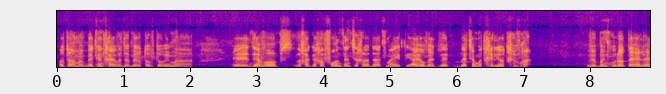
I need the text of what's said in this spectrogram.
עוד פעם, ה-Backend חייב לדבר טוב טוב עם ה-DevOps, ואחר כך ה front-end צריך לדעת מה ה-API עובד, ובעצם מתחיל להיות חברה. ובנקודות האלה,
